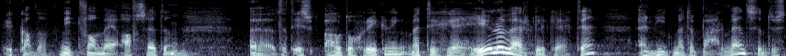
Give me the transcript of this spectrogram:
ik kan dat niet van mij afzetten. Mm -hmm. uh, dat is, houd toch rekening met de gehele werkelijkheid. Hè? En niet met een paar mensen. Dus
